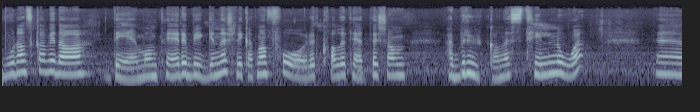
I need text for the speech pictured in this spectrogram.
Hvordan skal vi da demontere byggene, slik at man får ut kvaliteter som er brukende til noe? Eh,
